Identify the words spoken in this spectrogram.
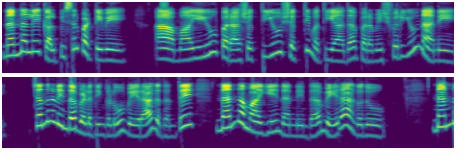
ನನ್ನಲ್ಲೇ ಕಲ್ಪಿಸಲ್ಪಟ್ಟಿವೆ. ಆ ಮಾಯೆಯೂ ಪರಾಶಕ್ತಿಯೂ ಶಕ್ತಿಮತಿಯಾದ ಪರಮೇಶ್ವರಿಯೂ ನಾನೇ. ಚಂದ್ರನಿಂದ ಬೆಳದಿಂಗಳು ಬೇರಾಗದಂತೆ ನನ್ನ ಮಾಯೆ ನನ್ನಿಂದ ಬೇರಾಗದು. ನನ್ನ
